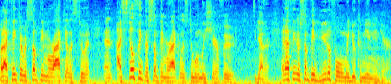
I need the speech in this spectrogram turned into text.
but I think there was something miraculous to it, and I still think there's something miraculous to when we share food together. And I think there's something beautiful when we do communion here.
